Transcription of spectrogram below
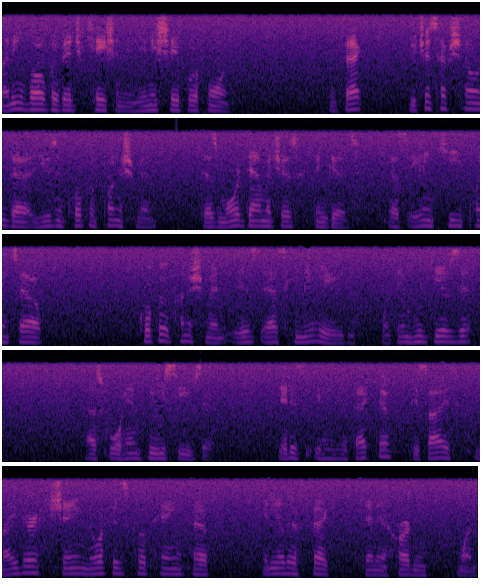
not involved with education in any shape or form. In fact, research have shown that using corporal punishment does more damages than goods. As Ellen Key points out, corporal punishment is as humiliating for him who gives it as for him who receives it. It is ineffective. Besides, neither shame nor physical pain have any other effect than a hardened one.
